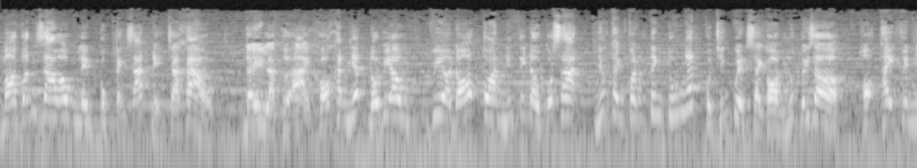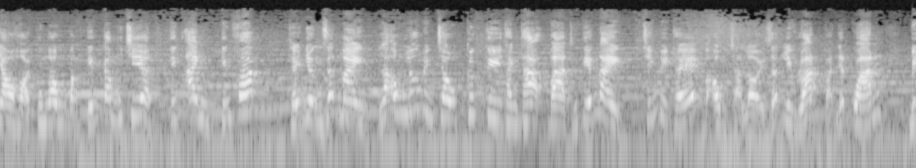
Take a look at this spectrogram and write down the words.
mà vẫn giao ông lên cục cảnh sát để tra khảo. Đây là cửa ải khó khăn nhất đối với ông vì ở đó toàn những cái đầu có sạn, những thành phần tinh tú nhất của chính quyền Sài Gòn lúc bấy giờ. Họ thay phiên nhau hỏi cung ông bằng tiếng Campuchia, tiếng Anh, tiếng Pháp. Thế nhưng rất may là ông Lữ Minh Châu cực kỳ thành thạo ba thứ tiếng này. Chính vì thế mà ông trả lời rất lưu loát và nhất quán bị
